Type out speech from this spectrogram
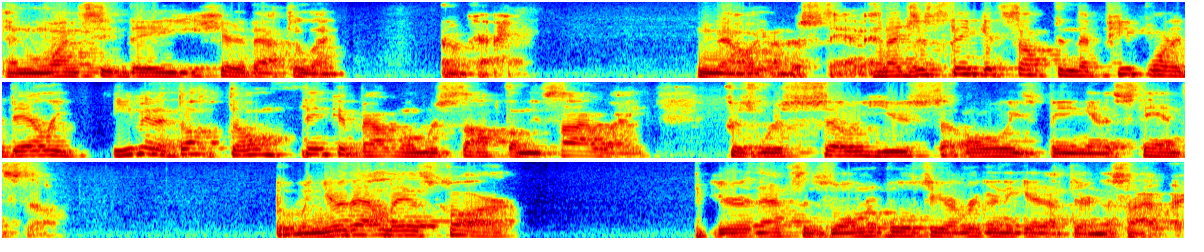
And once they hear that, they're like, okay, now I understand. And I just think it's something that people on a daily, even adults, don't think about when we're stopped on this highway because we're so used to always being at a standstill. But when you're that last car, you're that's as vulnerable as you're ever going to get out there in this highway.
